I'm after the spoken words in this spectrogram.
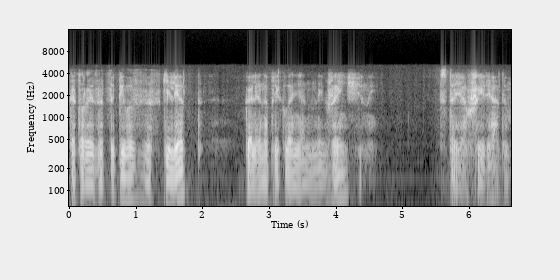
которая зацепилась за скелет коленопреклоненной женщины, стоявшей рядом.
